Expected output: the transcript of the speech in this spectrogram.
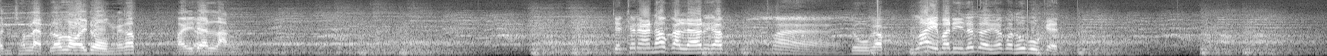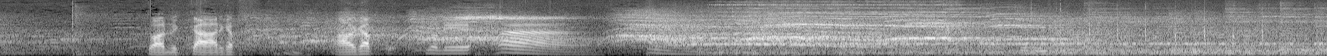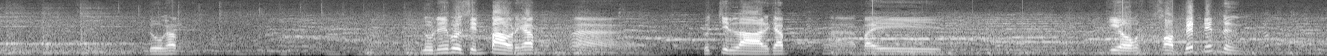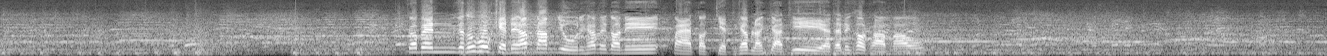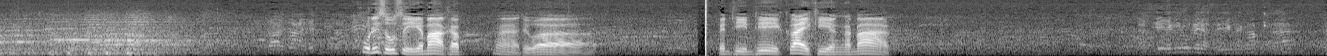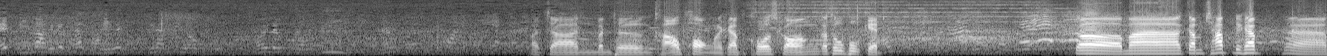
อลฉลับแล้วลอยโด่งนะครับ ไปแดนหลังเจ็ดคะแนนเท่ากันแล้วนะครับม่ดูครับ ไล่มาดีเหลือเกินครับกระทู้ภูเก็ต ก่อนวิกานะครับ เอาครับลูกนี้อ่าดูครับ ลูกนี้ผู้สินเป่านะครับอ่ารุจินลานะครับอ่าไปเกี่ยวขอบเม็ดนิดหนึ่ง ก็เป็นกระทู้ภูเก็ตนะครับนำอยู่นะครับในตอนนี้ 8 ต่อ 7 ครับหลังจากที่ท่านได้เข้าไทม์เอาคู่นี้สูสีกันมากครับถือว่า เป็นทีมที่ใกล้เคียงกันมาก อาจารย์บันเทิงขาวผ่องนะครับ โค้ชของกระทู้ภูเก็ต ก็มากำชับนะครับ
